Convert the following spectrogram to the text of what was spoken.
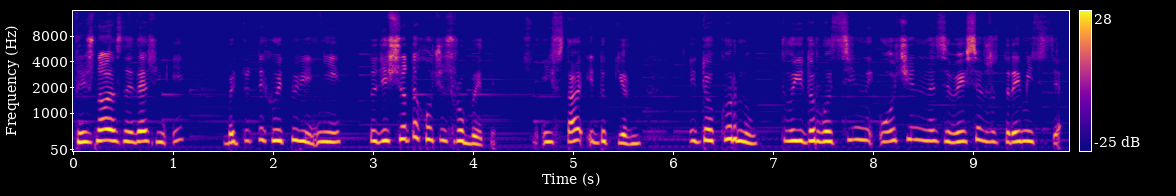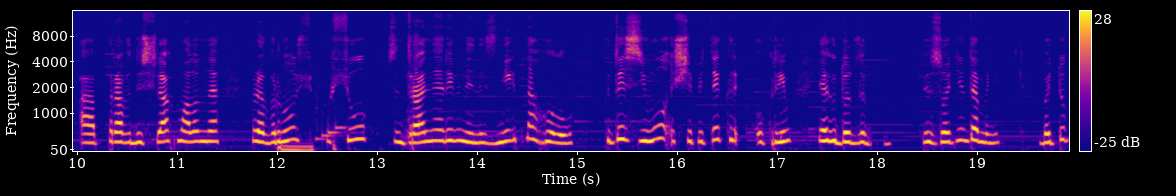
ти знову знайдеш Сюнь І? Байту тихо відповів ні. Тоді що ти хочеш зробити? І встав і докірнув. І докорнув. Твої дорогоцінні очі не з'явився вже три місяці, а праведний шлях мало не перевернув усю центральну рівнину з на голову. Кудись йому ще піти, окрім як до безодні демонів. Байту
